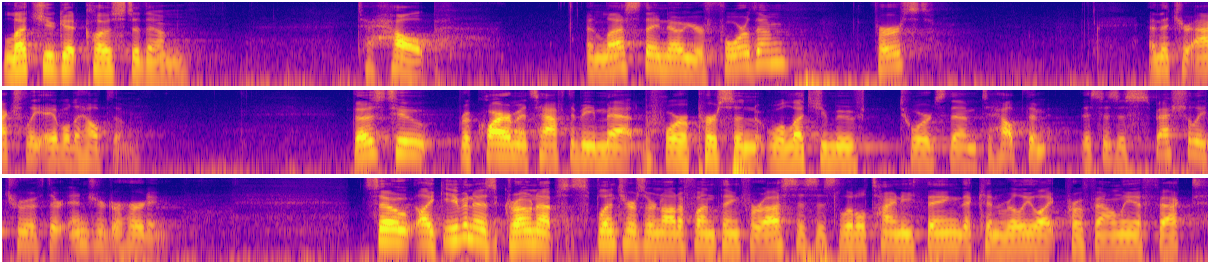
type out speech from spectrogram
let you get close to them to help unless they know you're for them first and that you're actually able to help them. Those two requirements have to be met before a person will let you move towards them to help them. This is especially true if they're injured or hurting. So, like, even as grown ups, splinters are not a fun thing for us. It's this little tiny thing that can really, like, profoundly affect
